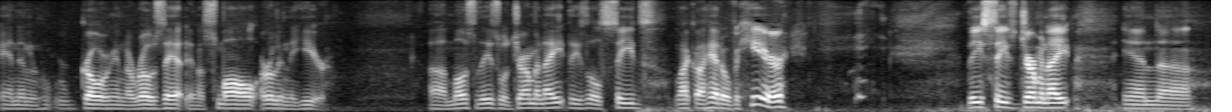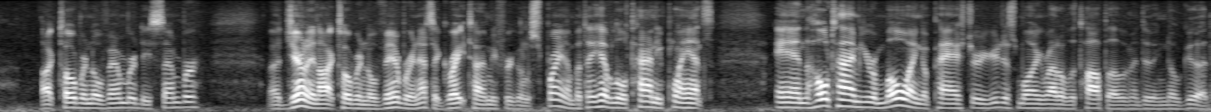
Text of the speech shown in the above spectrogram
and then growing in a rosette in a small early in the year. Uh, most of these will germinate. These little seeds, like I had over here, these seeds germinate in uh, October, November, December. Uh, generally in October and November, and that's a great time if you're going to spray them. But they have little tiny plants, and the whole time you're mowing a pasture, you're just mowing right over the top of them and doing no good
